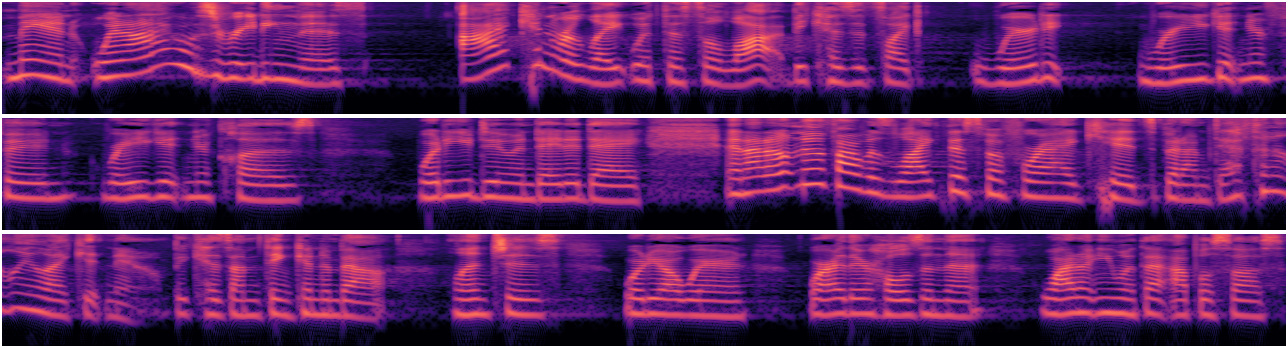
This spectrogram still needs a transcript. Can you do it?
man, when I was reading this, I can relate with this a lot because it's like, where do where are you getting your food? Where are you getting your clothes? What are you doing day to day? And I don't know if I was like this before I had kids, but I'm definitely like it now because I'm thinking about lunches. What are y'all wearing? Why are there holes in that? Why don't you want that applesauce?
